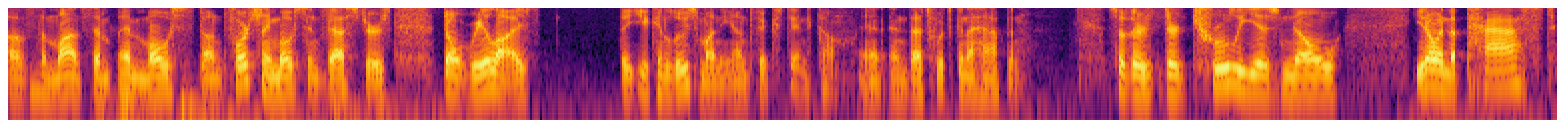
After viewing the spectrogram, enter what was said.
of the month. And, and most, unfortunately, most investors don't realize that you can lose money on fixed income. And, and that's what's going to happen. So there, there truly is no, you know, in the past,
